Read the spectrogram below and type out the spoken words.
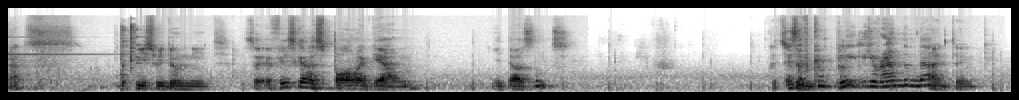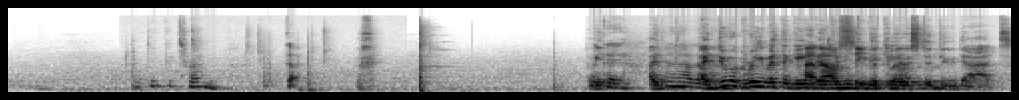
That's the piece we don't need. So if he's gonna spawn again, he doesn't. It's Is it completely random then? I think. I think it's random. Go. I mean, Okay, I, another I do agree with the game And that I'll you need to be close again. to do that.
